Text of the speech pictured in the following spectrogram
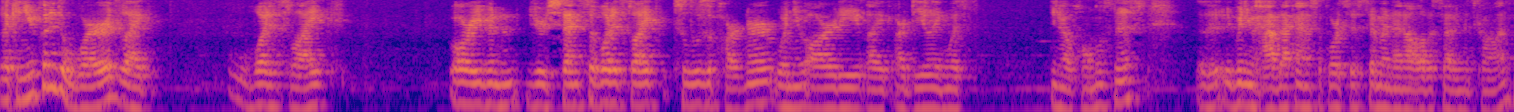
Like, can you put into words like what it's like, or even your sense of what it's like to lose a partner when you already like are dealing with, you know, homelessness? When you have that kind of support system, and then all of a sudden it's gone.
